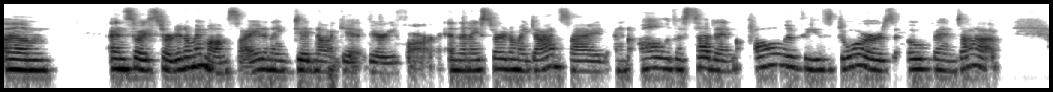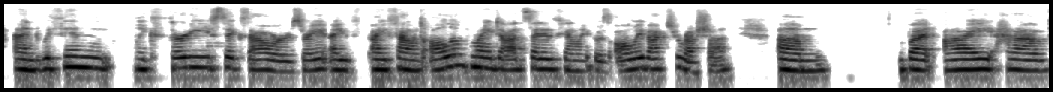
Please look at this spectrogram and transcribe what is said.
Um, and so I started on my mom's side and I did not get very far. And then I started on my dad's side, and all of a sudden, all of these doors opened up. And within like 36 hours, right, I, I found all of my dad's side of the family. It goes all the way back to Russia. Um, but I have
